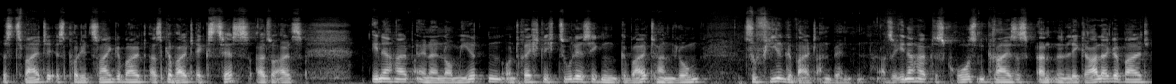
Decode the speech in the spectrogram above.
Das zweite ist Polizeigewalt als Gewaltexzess, also als innerhalb einer normierten und rechtlich zulässigen Gewalthandlung zu viel Gewalt anwenden. Also innerhalb des großen Kreises an legaler Gewalt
